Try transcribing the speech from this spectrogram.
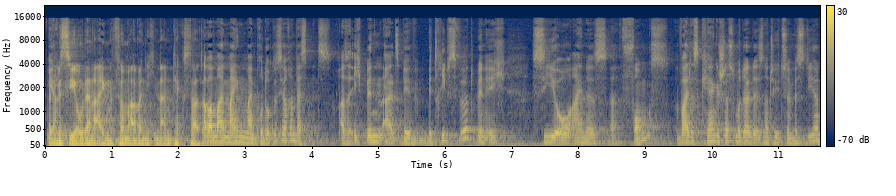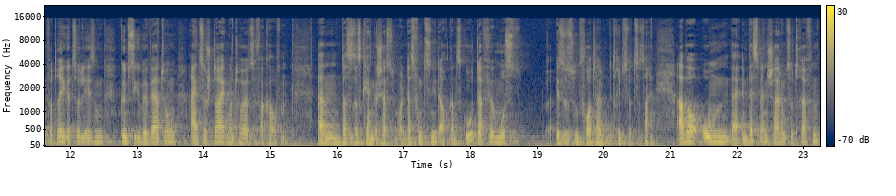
Also ja. du bist CEO deiner eigenen Firma, aber nicht in einem Tech-Startup. Aber mein, mein, mein Produkt ist ja auch Investments. Also ich bin als Be Betriebswirt, bin ich CEO eines äh, Fonds, weil das Kerngeschäftsmodell ist natürlich zu investieren, Verträge zu lesen, günstige Bewertungen einzusteigen und teuer zu verkaufen. Ähm, das ist das Kerngeschäftsmodell. Das funktioniert auch ganz gut. Dafür muss, ist es ein Vorteil, Betriebswirt zu sein. Aber um äh, Investmententscheidungen zu treffen,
